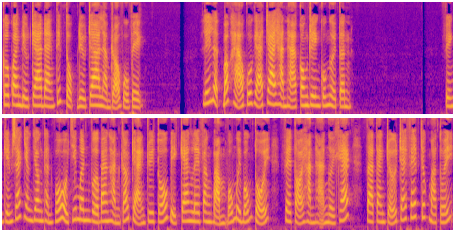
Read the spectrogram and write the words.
Cơ quan điều tra đang tiếp tục điều tra làm rõ vụ việc. Lý lịch bất hảo của gã trai hành hạ con riêng của người tình Viện Kiểm sát Nhân dân thành phố Hồ Chí Minh vừa ban hành cáo trạng truy tố bị can Lê Văn Bậm, 44 tuổi, về tội hành hạ người khác và tàn trữ trái phép chất ma túy.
